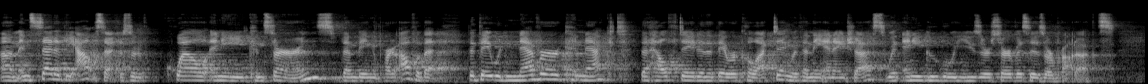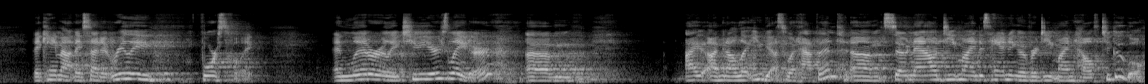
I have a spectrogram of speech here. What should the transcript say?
um, and said at the outset to sort of quell any concerns, them being a part of Alphabet, that they would never connect the health data that they were collecting within the NHS with any Google user services or products. They came out, they said it really forcefully. And literally two years later, um, I, I, mean, I'll let you guess what happened. Um, so now DeepMind is handing over DeepMind Health to Google.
